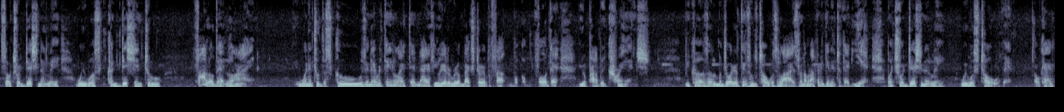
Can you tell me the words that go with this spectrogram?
So traditionally, we was conditioned to follow that line. Went into the schools and everything like that. Now, if you hear the real backstory before, before that, you'll probably cringe because the majority of things we were told was lies. But I'm not going to get into that yet. But traditionally, we was told that Okay?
